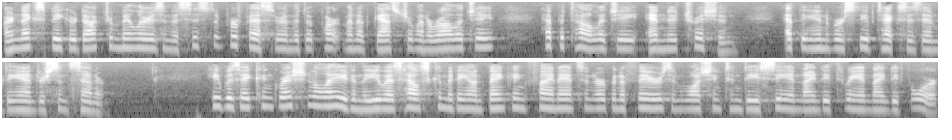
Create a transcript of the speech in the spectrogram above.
Our next speaker, Dr. Miller, is an assistant professor in the Department of Gastroenterology, Hepatology, and Nutrition at the University of Texas MD Anderson Center. He was a congressional aide in the U.S. House Committee on Banking, Finance, and Urban Affairs in Washington, D.C. in 93 and 94,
